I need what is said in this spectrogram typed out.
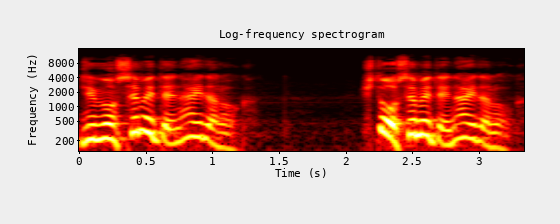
自分を責めてないだろうか。人を責めてないだろうか。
